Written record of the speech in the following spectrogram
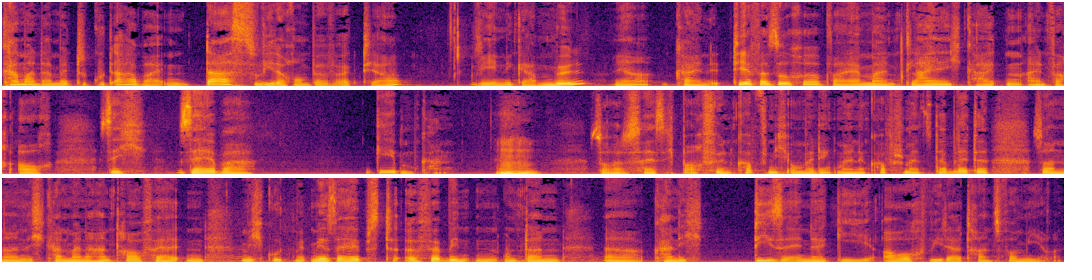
kann man damit gut arbeiten. Das wiederum bewirkt ja weniger Müll, ja, keine Tierversuche, weil man Kleinigkeiten einfach auch sich selber geben kann. Mhm. So, das heißt, ich brauche für den Kopf nicht unbedingt meine Kopfschmerztablette, sondern ich kann meine Hand draufhalten, mich gut mit mir selbst äh, verbinden und dann äh, kann ich diese Energie auch wieder transformieren.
